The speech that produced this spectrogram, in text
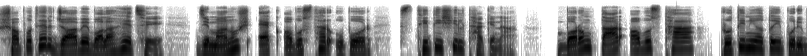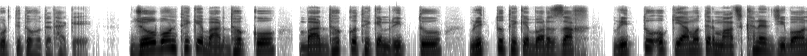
শপথের জবাবে বলা হয়েছে যে মানুষ এক অবস্থার উপর স্থিতিশীল থাকে না, বরং তার অবস্থা প্রতিনিয়তই পরিবর্তিত হতে থাকে। যৌবন থেকে বার্ধক্য বার্ধক্য থেকে মৃত্যু মৃত্যু থেকে বরজাখ, মৃত্যু ও কিয়ামতের মাঝখানের জীবন,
